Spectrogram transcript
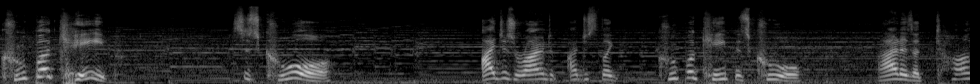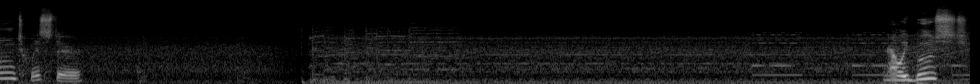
Koopa Cape. This is cool. I just rhymed. I just like. Koopa Cape is cool. That is a tongue twister. Now we boost.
